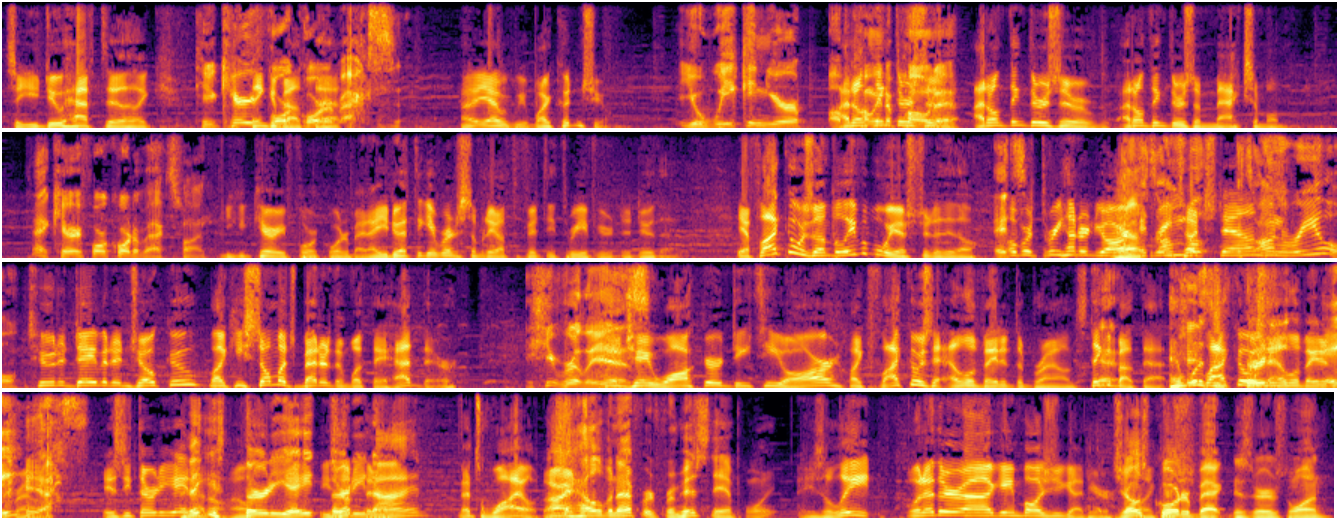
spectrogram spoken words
So you do have to like. Can you carry Think four about that. quarterbacks? Uh, yeah, why couldn't you? You weaken your upcoming I don't think there's opponent. a. I don't think there's a. I don't think there's a maximum. Hey, carry four quarterbacks, fine. You can carry four quarterbacks. Now you do have to get rid of somebody off the 53 if you're to do that. Yeah, Flacco was unbelievable yesterday though. It's- Over 300 yards, It's three unbe- touchdowns, It's unreal. two to David Njoku. Like he's so much better than what they had there. He really is. Jay Walker, DTR. Like Flacco's elevated the Browns. Think Yeah. about that. And what is he, Flacco has elevated the Browns. Yes. Is he 38? I think don't he's know. 38, He's 39. That's wild. All right. That's a hell of an effort from his standpoint. he's elite. What other uh, game balls you got here? Joe's Like, quarterback deserves one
